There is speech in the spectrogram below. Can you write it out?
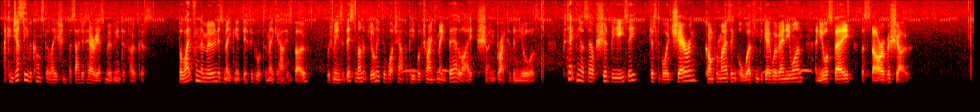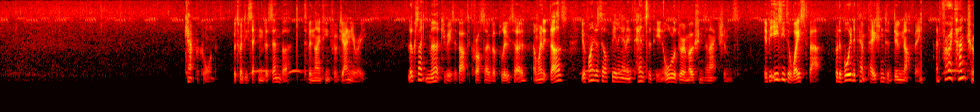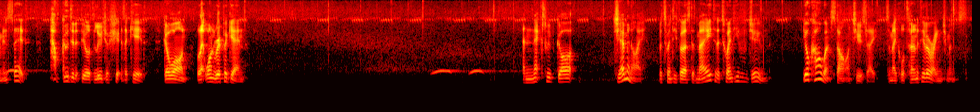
I can just see the constellation for Sagittarius moving into focus. The light from the moon is making it difficult to make out his bow, which means that this month you'll need to watch out for people trying to make their light shine brighter than yours. Protecting yourself should be easy, just avoid sharing, compromising, or working together with anyone, and you'll stay the star of the show. Capricorn, the 22nd of December to the 19th of January. Looks like Mercury is about to cross over Pluto, and when it does, you'll find yourself feeling an intensity in all of your emotions and actions. It'd be easy to waste that, but avoid the temptation to do nothing and throw a tantrum instead. How good did it feel to lose your shit as a kid? Go on, let one rip again. And next we've got Gemini, the 21st of May to the 20th of June. Your car won't start on Tuesday, so make alternative arrangements.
